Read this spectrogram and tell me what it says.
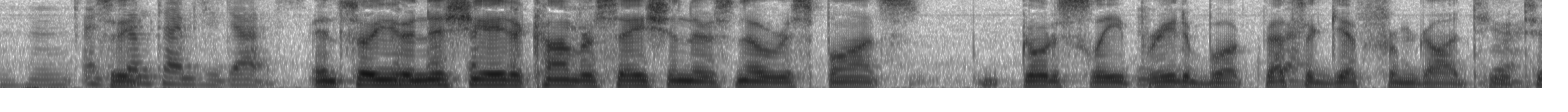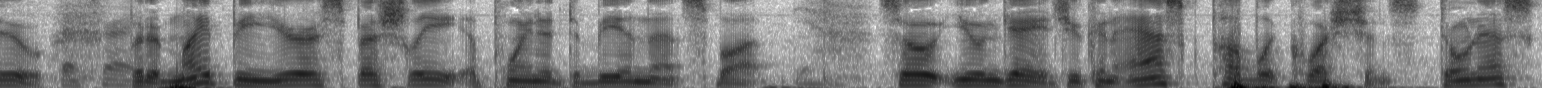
Mm-hmm. And So sometimes he does. And so you initiate a conversation. There's no response. Go to sleep. Read a book. That's a gift from God to you too. That's right. But it might be you're especially appointed to be in that spot. Yeah. So you engage. You can ask public questions. Don't ask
